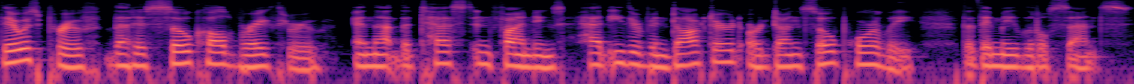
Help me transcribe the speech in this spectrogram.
There was proof that his so called breakthrough and that the test and findings had either been doctored or done so poorly that they made little sense.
